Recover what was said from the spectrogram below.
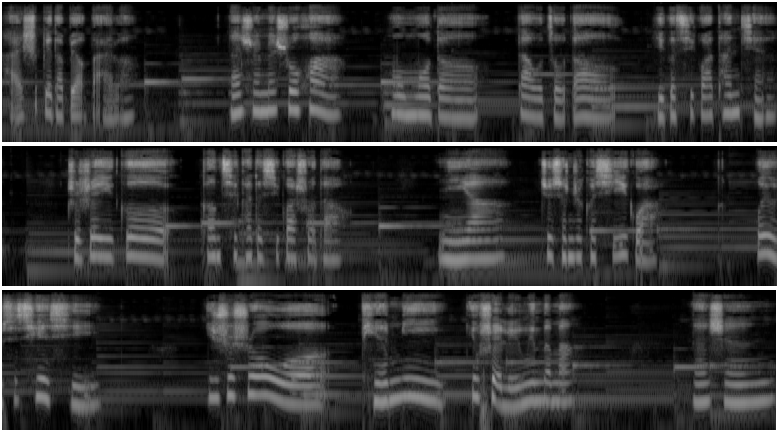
还是给他表白了。男神没说话，默默的带我走到一个西瓜摊前。指着一个刚切开的西瓜说道：“你呀，就像这颗西瓜。”我有些窃喜。你是说我甜蜜又水灵灵的吗？男神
